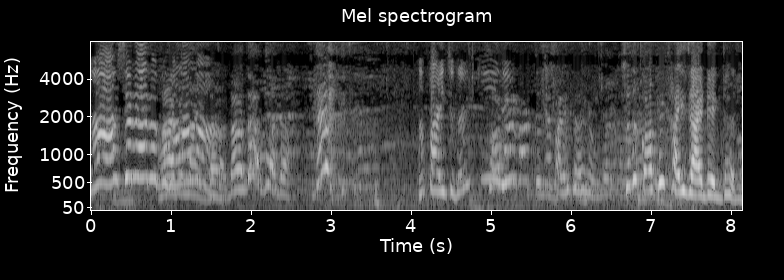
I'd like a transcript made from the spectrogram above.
না দাও দাও দাও দাও না, পাইছি তাই শুধু কফি খাই যায় ডেক ধরে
